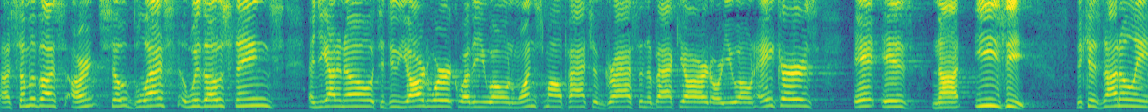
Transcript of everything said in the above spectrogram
Uh, some of us aren't so blessed with those things. And you got to know to do yard work, whether you own one small patch of grass in the backyard or you own acres, it is not easy. Because not only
